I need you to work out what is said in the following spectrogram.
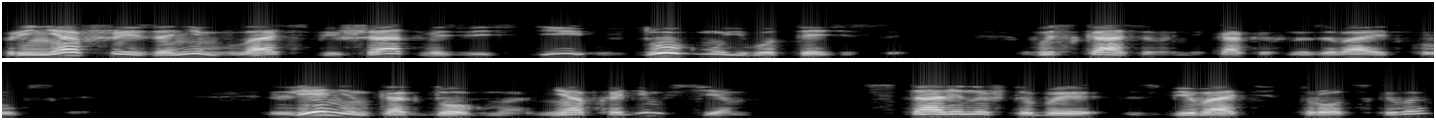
Принявшие за ним власть спешат возвести в догму его тезисы, высказывания, как их называет Крупская. Ленин, как догма, необходим всем. Сталину, чтобы сбивать Троцкого,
